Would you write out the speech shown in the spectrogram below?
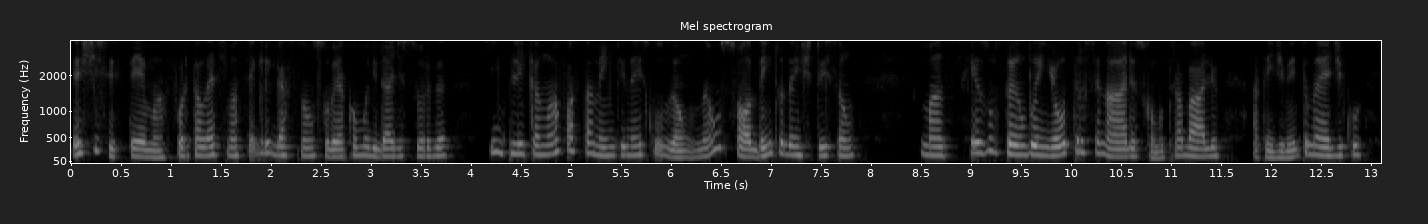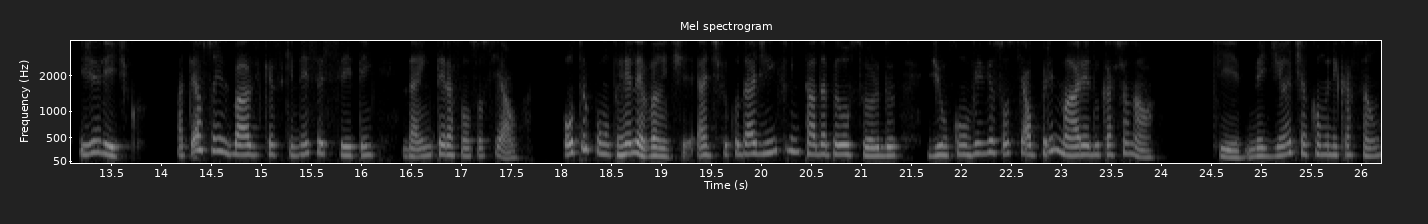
Este sistema fortalece uma segregação sobre a comunidade surda que implica no afastamento e na exclusão não só dentro da instituição, mas resultando em outros cenários como trabalho, atendimento médico e jurídico, até ações básicas que necessitem da interação social. Outro ponto relevante é a dificuldade enfrentada pelo surdo de um convívio social primário educacional, que, mediante a comunicação,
